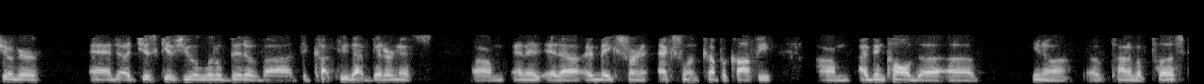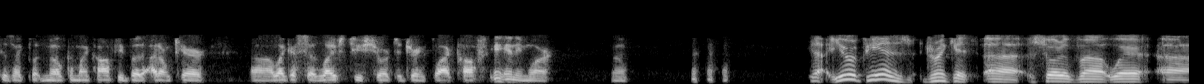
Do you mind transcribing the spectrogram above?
sugar, and it just gives you a little bit of uh, to cut through that bitterness, um, and it it, uh, it makes for an excellent cup of coffee. Um, I've been called a, a you know, a, a kind of a puss because I put milk in my coffee, but I don't care. Uh, like I said, life's too short to drink black coffee anymore. So. Yeah, Europeans drink it uh, sort of uh, where uh,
